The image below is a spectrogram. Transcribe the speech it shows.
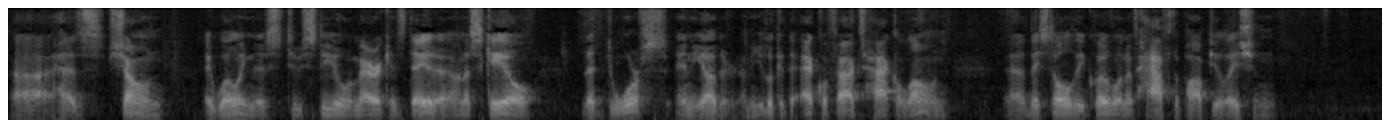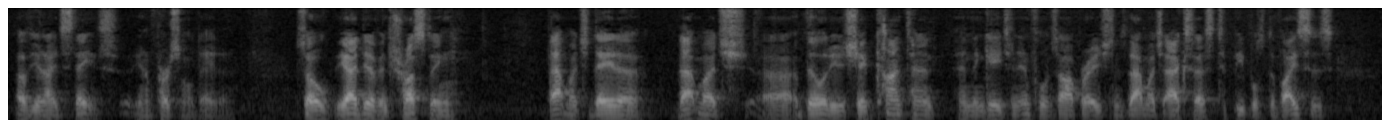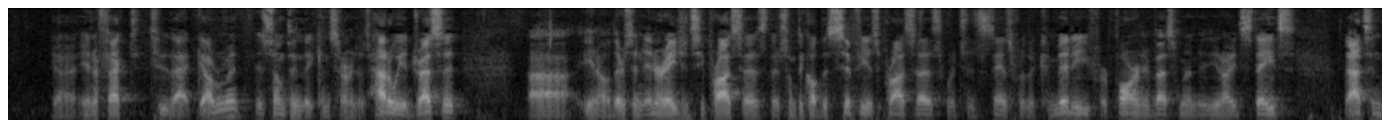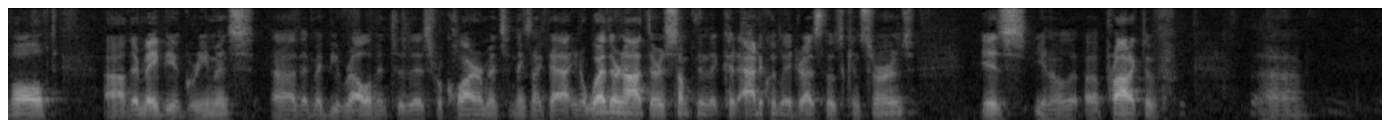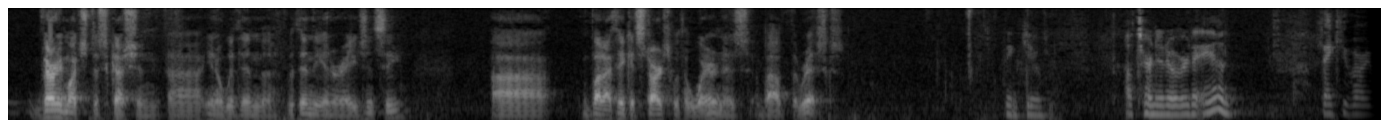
uh, has shown a willingness to steal Americans' data on a scale that dwarfs any other. I mean, you look at the Equifax hack alone, uh, they stole the equivalent of half the population of the United States, you know, personal data. So the idea of entrusting that much data that much uh, ability to shape content and engage in influence operations, that much access to people's devices, uh, in effect to that government is something that concerns us. How do we address it? Uh, you know, there's an interagency process. There's something called the CFIUS process, which is, stands for the Committee for Foreign Investment in the United States. That's involved. Uh, there may be agreements uh, that may be relevant to this, requirements and things like that. You know, whether or not there is something that could adequately address those concerns is, you know, a product of uh, very much discussion, uh, you know, within the within the interagency. Uh, but I think it starts with awareness about the risks. Thank you. I'll turn it over to Anne. Thank you very much.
